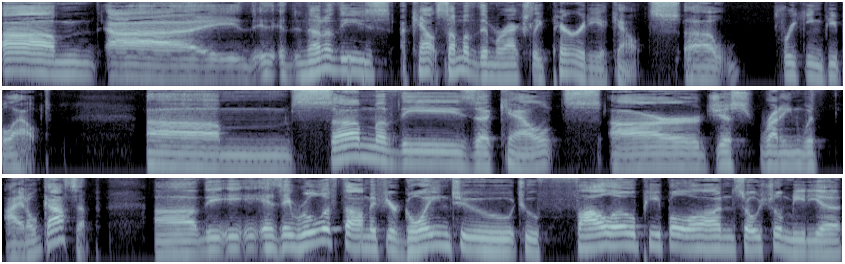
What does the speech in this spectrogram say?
Um, uh, none of these accounts. Some of them are actually parody accounts, uh, freaking people out. Um, some of these accounts are just running with idle gossip. Uh, the as a rule of thumb, if you're going to to follow people on social media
